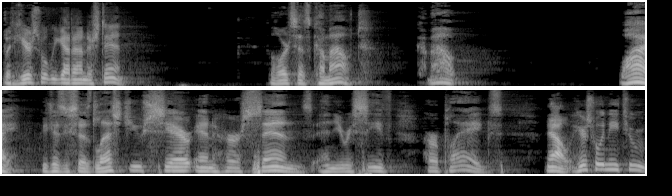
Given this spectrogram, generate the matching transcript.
But here's what we got to understand the Lord says, Come out, come out. Why? Because He says, Lest you share in her sins and you receive her plagues. Now, here's what we need to.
